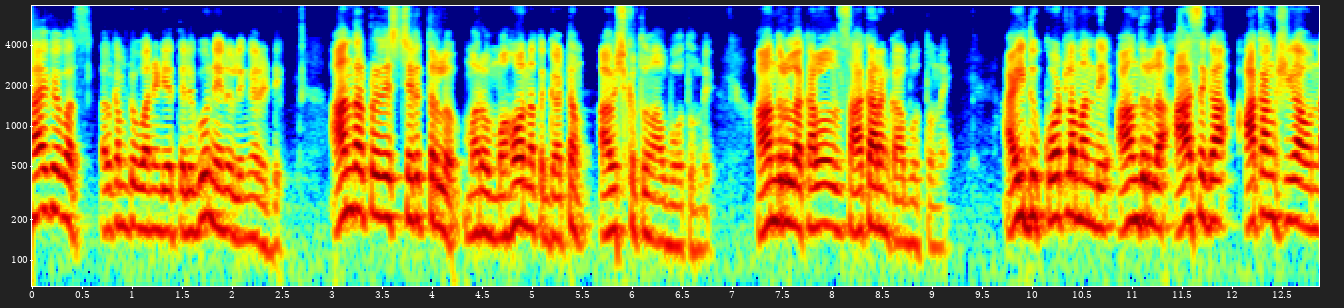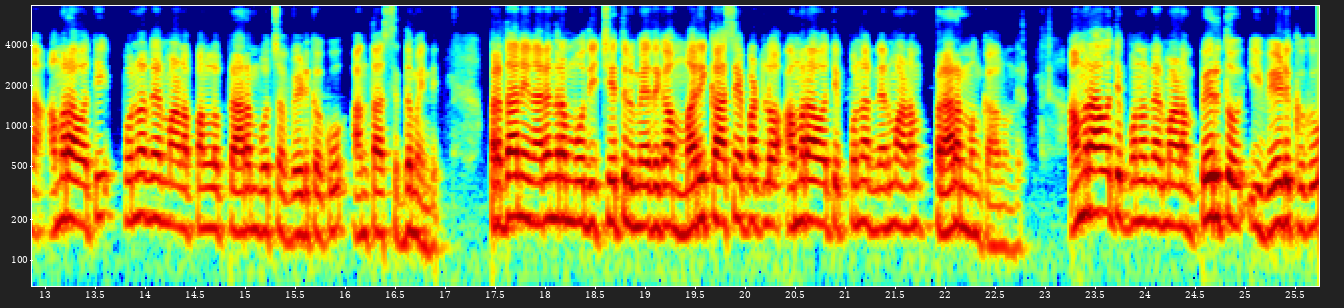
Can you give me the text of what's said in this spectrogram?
Hi viewers welcome to one India Telugu నేను లింగారెడ్డి. ఆంధ్రప్రదేశ్ చరిత్రలో మరో మహోన్నత ఘట్టం ఆవిష్కృతం అవబోతుంది. ఆంధ్రుల కళలు సాకారం కాబోతున్నాయి ఐదు కోట్ల మంది ఆంధ్రుల ఆశగా ఆకాంక్షగా ఉన్న అమరావతి పునర్నిర్మాణ పనుల ప్రారంభోత్సవ వేడుకకు అంతా సిద్ధమైంది. ప్రధాని నరేంద్ర మోదీ చేతుల మీదుగా మరి కాసేపట్లో అమరావతి పునర్నిర్మాణం ప్రారంభం కానుంది. అమరావతి పునర్నిర్మాణం పేరుతో ఈ వేడుకకు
